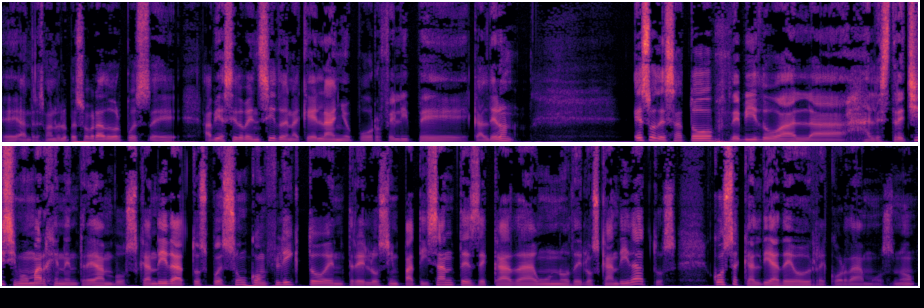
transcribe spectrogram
eh, Andrés Manuel López Obrador pues eh, había sido vencido en aquel año por Felipe Calderón. Eso desató, debido al estrechísimo margen entre ambos candidatos, pues un conflicto entre los simpatizantes de cada uno de los candidatos, cosa que al día de hoy recordamos, ¿no?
